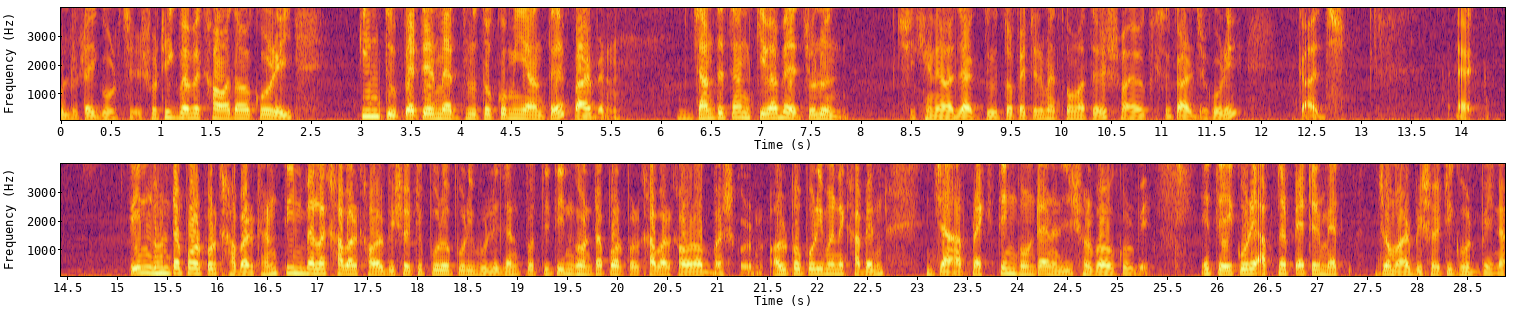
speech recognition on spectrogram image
উল্টোটাই ঘটছে। সঠিকভাবে খাওয়া দাওয়া করেই কিন্তু পেটের মেদ দ্রুত কমিয়ে আনতে পারবেন। জানতে চান কীভাবে? চলুন, শিখে নেওয়া যাক। দ্রুত পেটের মেদ কমাতে সহায়ক কিছু কার্যকরী কাজ। এক তিন ঘণ্টা পর পর খাবার খান। তিন বেলা খাবার খাওয়ার বিষয়টি পুরোপুরি ভুলে যান। প্রতি তিন ঘণ্টা পর পর খাবার খাওয়ার অভ্যাস করুন। অল্প পরিমাণে খাবেন, যা আপনাকে তিন ঘণ্টা এনার্জি সরবরাহ করবে। এতে করে আপনার পেটের মেদ জমার বিষয়টি ঘটবেই না।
